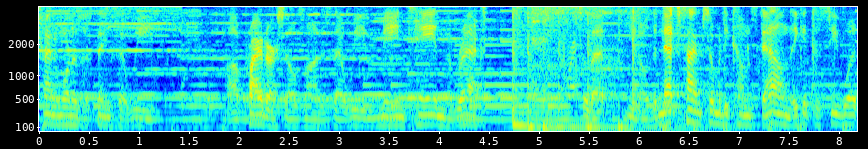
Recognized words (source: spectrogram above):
Kind of one of the things that we uh, pride ourselves on is that we maintain the wrecks so that, you know, the next time somebody comes down, they get to see what,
